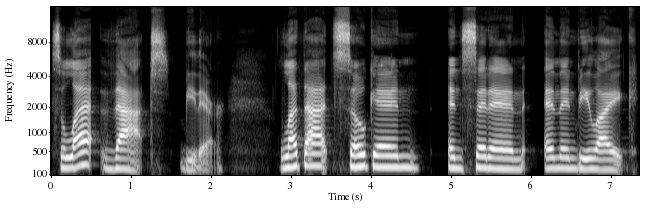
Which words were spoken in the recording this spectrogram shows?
So let that be there. Let that soak in and sit in and then be like,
